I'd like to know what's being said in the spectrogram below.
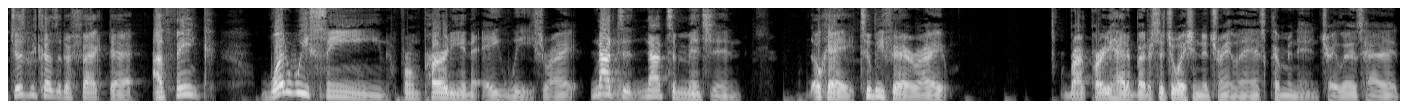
Just because of the fact that I think what we seen from Purdy in the eight weeks, right? Not Mhm. to not to mention okay, to be fair, right? Brock Purdy had a better situation than Trey Lance coming in. Trey Lance had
